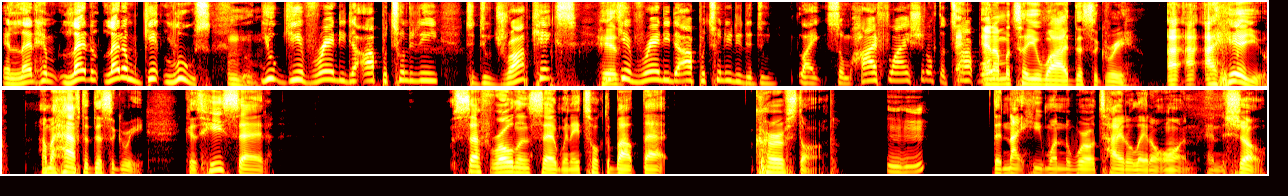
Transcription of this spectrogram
and let him let let him get loose. Mhm. You give Randy the opportunity to do drop kicks. Here's- you give Randy the opportunity to do like some high flying shit off the top and rope. I'm gonna tell you why I disagree. I I, I hear you. I'm gonna have to disagree because he said Seth Rollins said when they talked about that curve stomp mm-hmm. the night he won the world title later on in the show.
